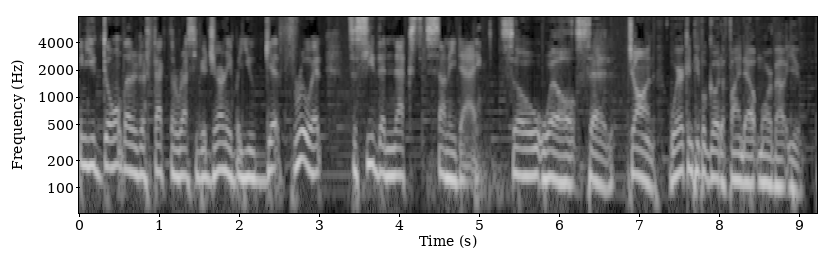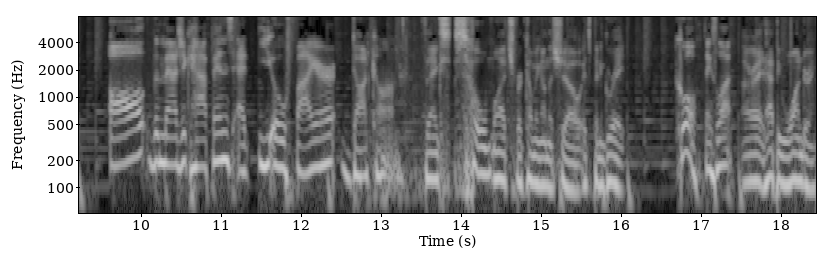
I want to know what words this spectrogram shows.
and you don't let it affect the rest of your journey, but you get through it to see the next sunny day. So well said. John, where can people go to find out more about you? All the magic happens at eofire.com. Thanks so much for coming on the show. It's been great. Cool. Thanks a lot. All right, happy wandering.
